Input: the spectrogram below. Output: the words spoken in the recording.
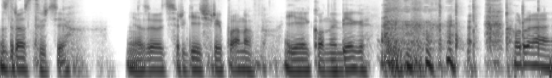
Здравствуйте. Меня зовут Сергей Черепанов. Я икона бега. Ура!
